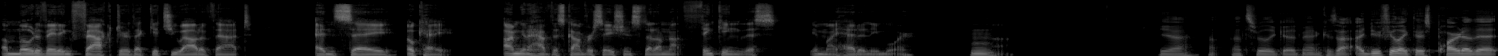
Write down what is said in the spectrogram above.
a motivating factor that gets you out of that and say, okay, I'm going to have this conversation so that I'm not thinking this in my head anymore. Hmm. Uh, yeah, uh, that's really good, man. Because I, I do feel like there's part of it.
